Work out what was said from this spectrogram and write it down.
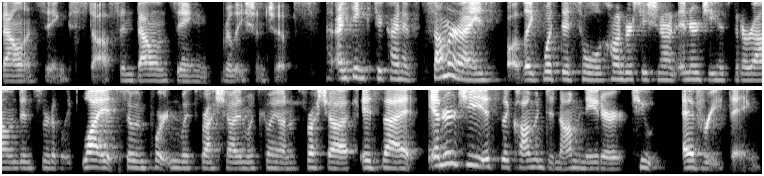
balancing stuff and balancing relationships. I think to kind of summarize uh, like what this whole conversation on energy has been around and sort of like why it's so important with Russia and what's going on with Russia is that energy is the common denominator to everything.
